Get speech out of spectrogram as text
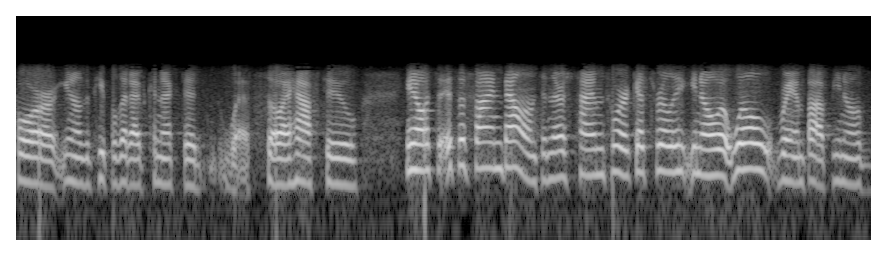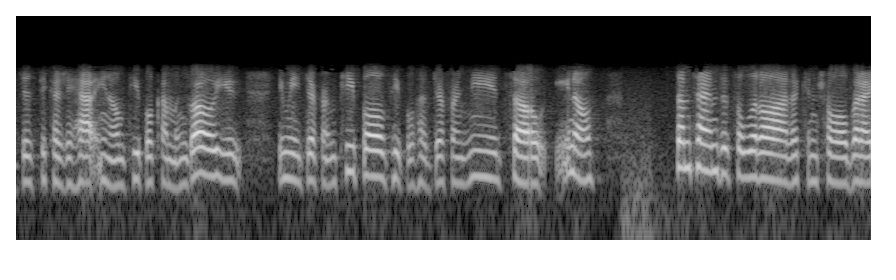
for you know the people that i've connected with. So i have to you know it's it's a fine balance and there's times where it gets really you know it will ramp up you know just because you have you know people come and go. You you meet different people people have different needs. So you know sometimes it's a little out of control but i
